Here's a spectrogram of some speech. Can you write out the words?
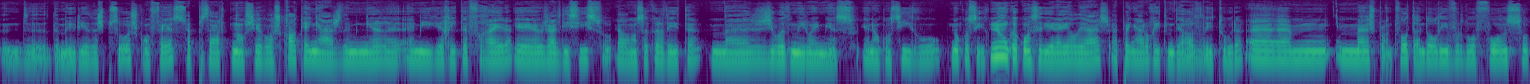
de, da maioria das pessoas, confesso, apesar de não chegar aos calcanhares da minha amiga Rita Ferreira. É, eu já lhe disse isso, ela não se acredita, mas eu admiro imenso. Eu não consigo, não consigo, nunca conseguirei, aliás, apanhar o ritmo dela de leitura. Um, mas pronto, voltando ao livro do Afonso,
